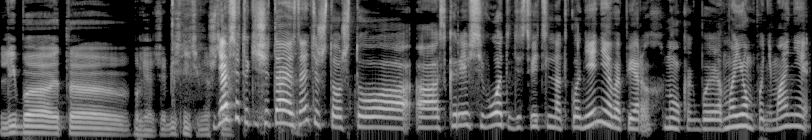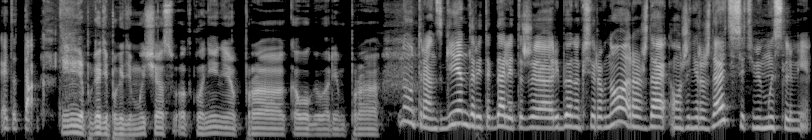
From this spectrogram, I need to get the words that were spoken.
либо это, блядь, объясните мне, что. Я все-таки считаю, знаете что, что, а, скорее всего, это действительно отклонение, во-первых, ну, как бы в моем понимании это так. Не-не-не, погоди, погоди, мы сейчас отклонение про кого говорим, про. Ну, трансгендер и так далее. Это же ребенок все равно рождает, он же не рождается с этими мыслями.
